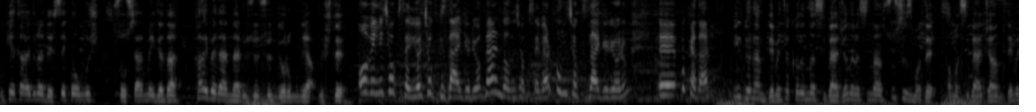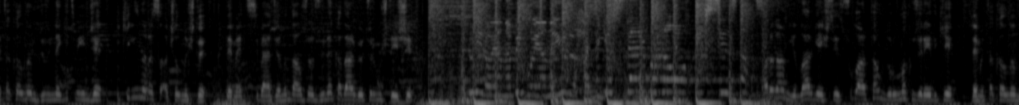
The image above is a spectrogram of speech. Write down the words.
Buket Aydın'a destek olmuş, sosyal medyada kaybedenler üzülsün yorumunu yapmıştı. O beni çok seviyor. Çok güzel görüyor. Ben de onu çok seviyorum. Onu çok güzel görüyorum. Ee, bu kadar. Bir dönem Demet Akalın'la Sibel Can arasından su sızmadı. Ama Sibel Can Demet Akalın'ın düğününe gitmeyince ikilinin arası açılmıştı. Demet Sibel Can'ın dansözlüğüne kadar götürmüştü işi. Bir o yana bir Aradan yıllar geçti, sular tam durulmak üzereydi ki Demet Akalın'ın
